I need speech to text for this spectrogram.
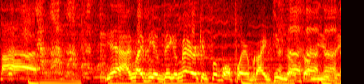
Uh, yeah, I might be a big American football player, but I do know some music.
